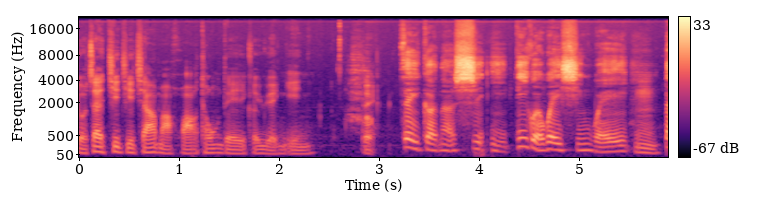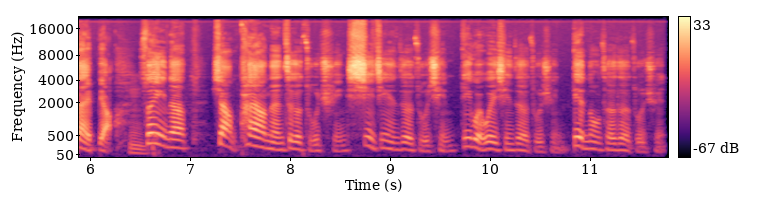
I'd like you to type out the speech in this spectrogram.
有在积极加码华通的一个原因。对，这个呢是以低轨卫星为代表，所以呢，像太阳能这个族群、细晶圆这个族群、低轨卫星这个族群、电动车这个族群，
